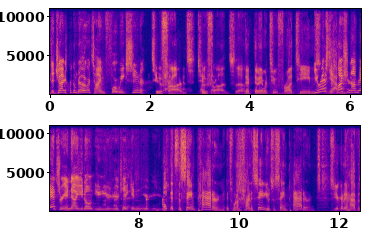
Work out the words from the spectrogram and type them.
the Giants took them to overtime four weeks sooner. two frauds, two Okay. frauds. Though. There, there were two fraud teams. You asked Yeah, a I mean, question, I'm answering, and now you don't. You, you're, you're taking. You're, you but it's the same pattern. It's what I'm trying to say to you. It's the same pattern. So you're going to have a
